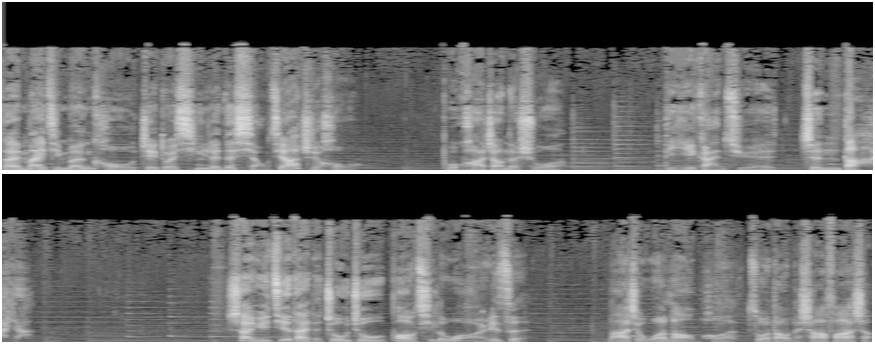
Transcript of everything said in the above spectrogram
在迈进门口这对新人的小家之后，不夸张地说。第一感觉真大呀！善于接待的周周抱起了我儿子，拉着我老婆坐到了沙发上。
